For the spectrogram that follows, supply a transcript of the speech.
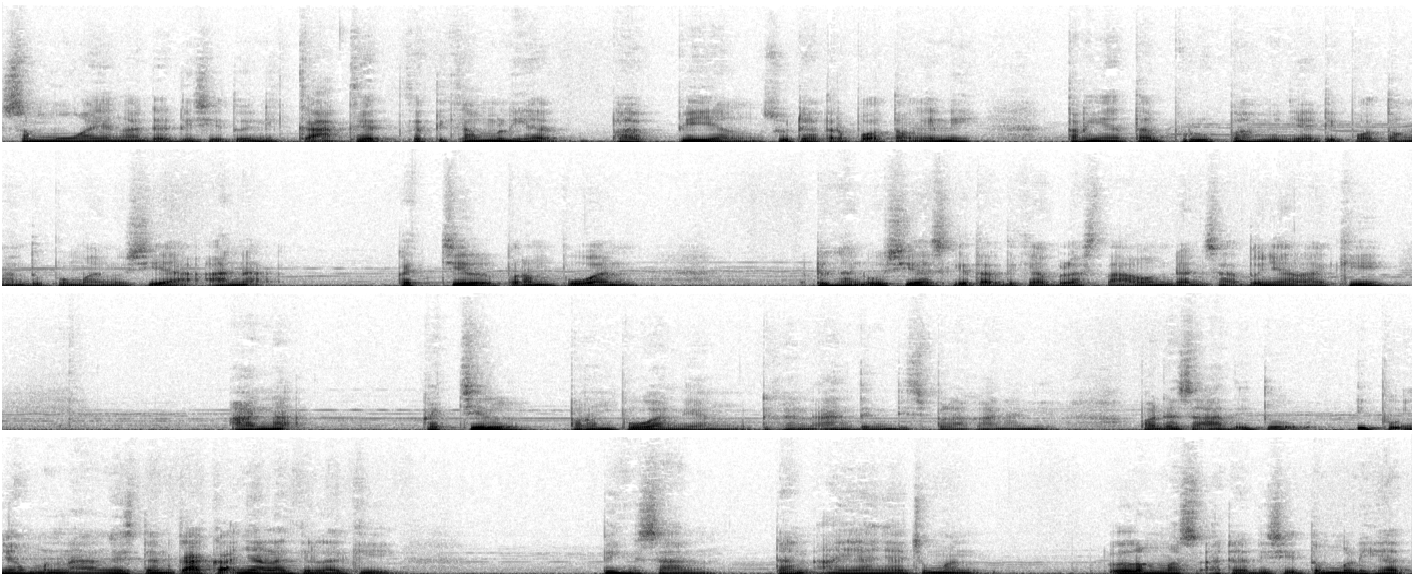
semua yang ada di situ ini kaget ketika melihat babi yang sudah terpotong ini ternyata berubah menjadi potongan tubuh manusia anak kecil perempuan dengan usia sekitar 13 tahun dan satunya lagi anak kecil perempuan yang dengan anting di sebelah kanannya. Pada saat itu ibunya menangis dan kakaknya lagi-lagi pingsan dan ayahnya cuman lemas ada di situ melihat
